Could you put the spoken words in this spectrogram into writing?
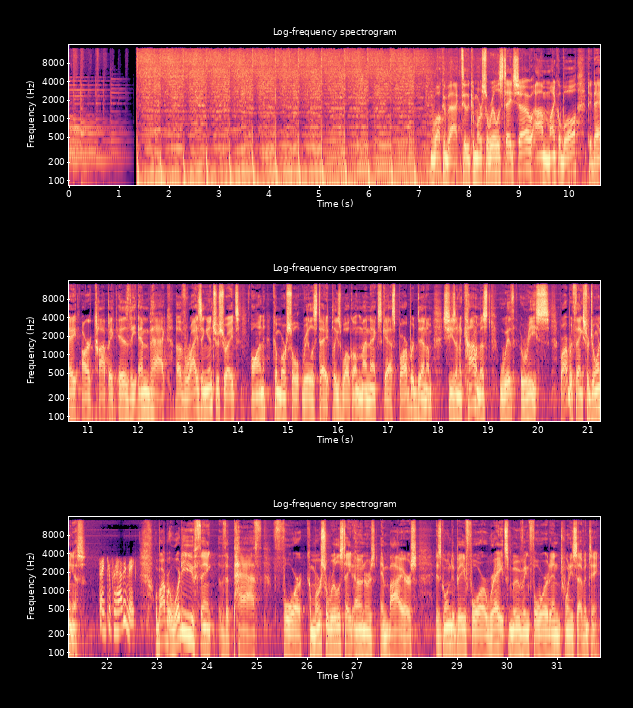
Welcome back to the Commercial Real Estate Show. I'm Michael Bull. Today, our topic is the impact of rising interest rates on commercial real estate. Please welcome my next guest, Barbara Denham. She's an economist with Reis. Barbara, thanks for joining us. Thank you for having me. Well, Barbara, what do you think the path for commercial real estate owners and buyers is going to be for rates moving forward in 2017?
